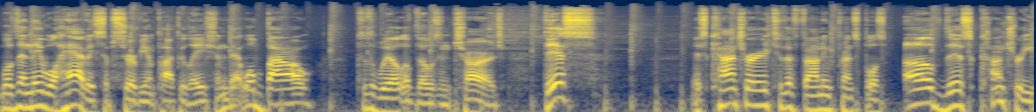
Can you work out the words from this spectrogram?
well, then they will have a subservient population that will bow to the will of those in charge. This is contrary to the founding principles of this country,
